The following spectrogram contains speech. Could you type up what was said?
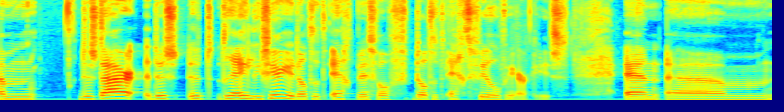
um, dus daar, dus het realiseer je dat het echt best wel dat het echt veel werk is. En um,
